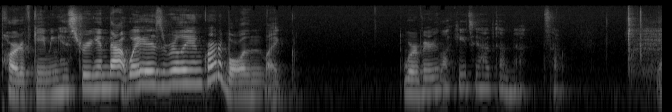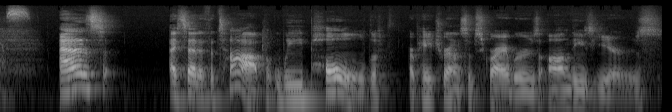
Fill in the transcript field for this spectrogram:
part of gaming history in that way is really incredible. And like, we're very lucky to have done that. So yes, as I said at the top, we polled our Patreon subscribers on these years,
